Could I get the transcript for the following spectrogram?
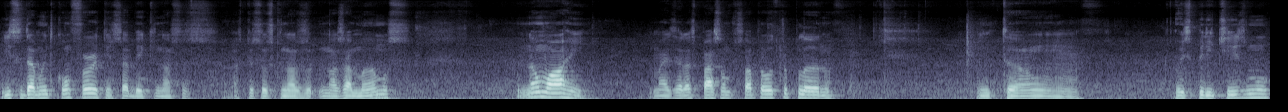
Isso dá muito conforto em saber que nossas, as pessoas que nós, nós amamos não morrem, mas elas passam só para outro plano. Então, o espiritismo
